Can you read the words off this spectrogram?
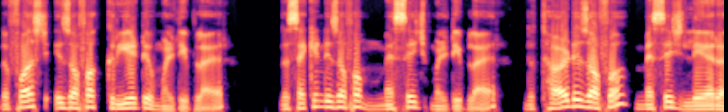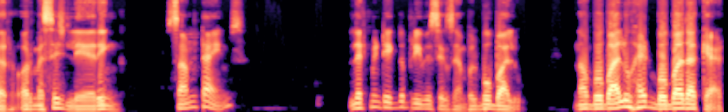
The first is of a creative multiplier, the second is of a message multiplier, the third is of a message layerer or message layering. Sometimes, let me take the previous example Bubbaloo. Now, Bubbaloo had Boba the cat.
